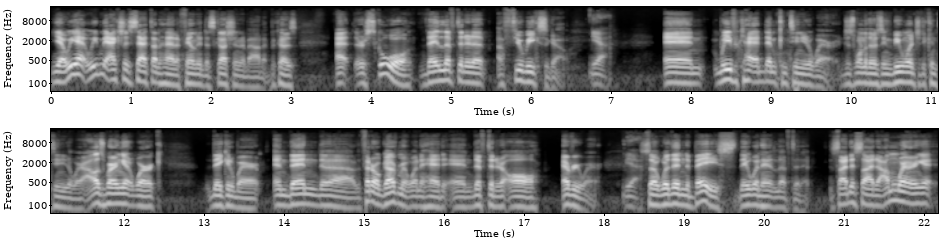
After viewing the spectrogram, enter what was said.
yeah. We had we actually sat down and had a family discussion about it because at their school they lifted it a, a few weeks ago. Yeah, and we've had them continue to wear it. Just one of those things we want you to continue to wear. I was wearing it at work; they could wear it, and then the, the federal government went ahead and lifted it all everywhere. Yeah, So within the base, they went ahead and lifted it. So I decided I'm wearing it.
